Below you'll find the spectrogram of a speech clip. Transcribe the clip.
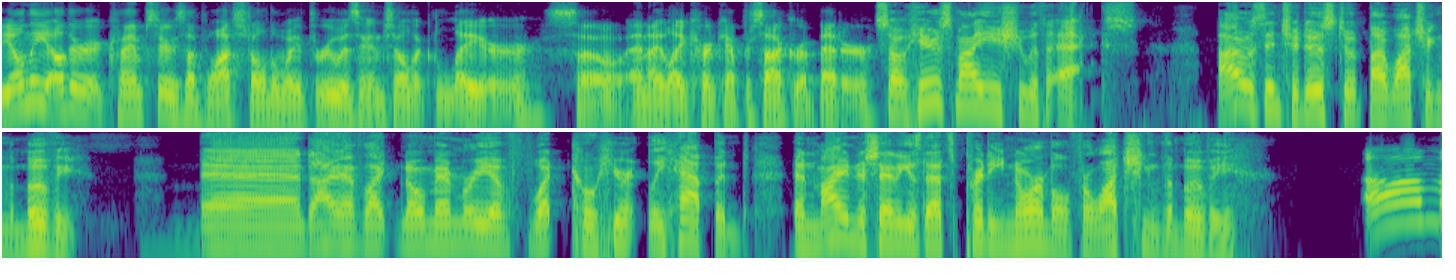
The only other clamp series I've watched all the way through is Angelic Layer. So, and I like Cardcaptor Sakura better. So here's my issue with X. I was introduced to it by watching the movie. And I have like no memory of what coherently happened. And my understanding is that's pretty normal for watching the movie. Um,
